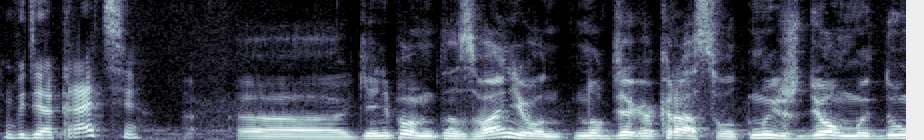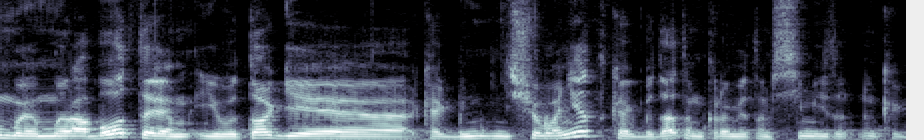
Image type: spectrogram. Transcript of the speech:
В идиократии? Э, я не помню название, его, но где как раз вот мы ждем, мы думаем, мы работаем, и в итоге э, как бы ничего нет, как бы, да, там, кроме там семьи, ну, как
